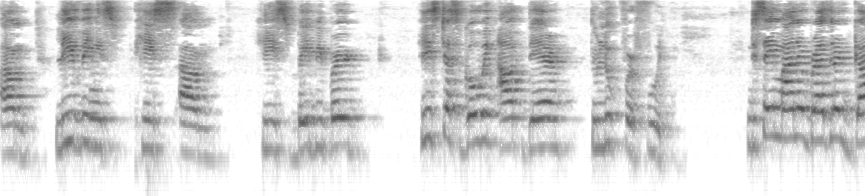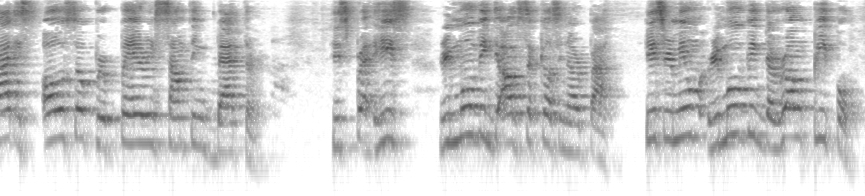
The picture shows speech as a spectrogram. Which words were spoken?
um, leaving his, his, um, his baby bird, he's just going out there to look for food. In the same manner, brethren, God is also preparing something better. He's, he's removing the obstacles in our path. He's remo- removing the wrong people.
